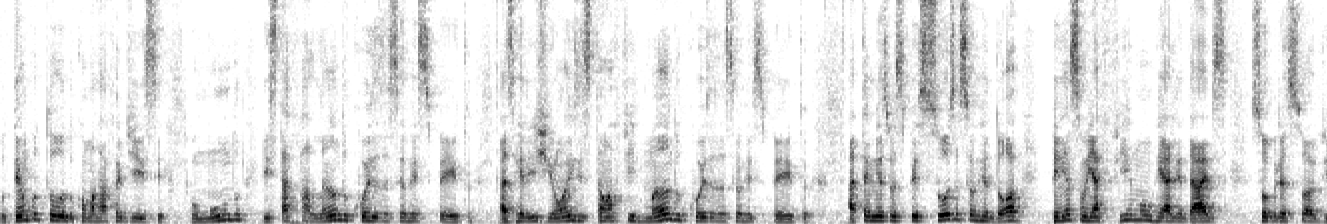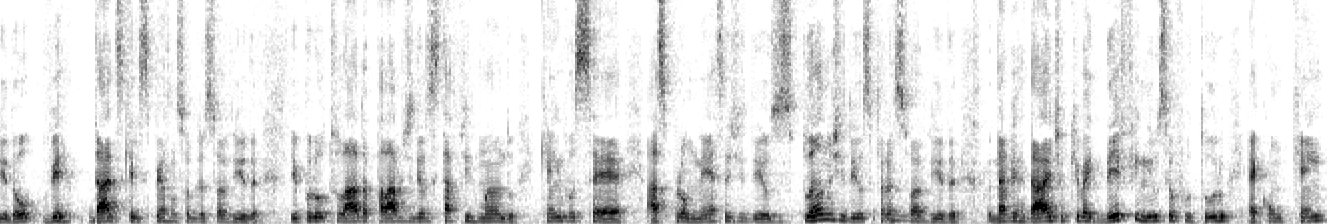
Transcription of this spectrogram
O tempo todo, como a Rafa disse, o mundo está falando coisas a seu respeito, as religiões estão afirmando coisas a seu respeito, até mesmo as pessoas ao seu redor pensam e afirmam realidades sobre a sua vida, ou verdades que eles pensam sobre a sua vida. E por outro lado, a palavra de Deus está afirmando quem você é, as promessas de Deus, os planos de Deus para a sua vida. Na verdade, o que vai definir o seu futuro é com quem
